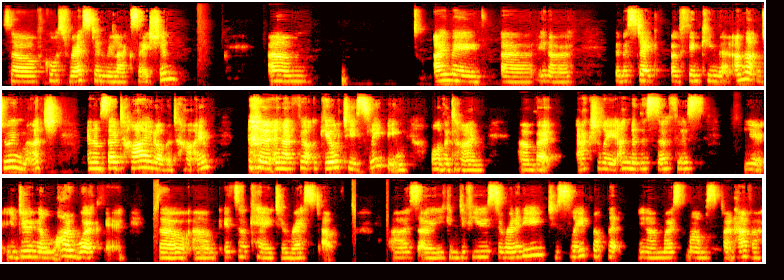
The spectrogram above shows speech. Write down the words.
so of course, rest and relaxation. Um, I made, uh, you know, the mistake of thinking that I'm not doing much and I'm so tired all the time and I felt guilty sleeping all the time. Um, but actually, under the surface, you're, you're, doing a lot of work there. So um, it's okay to rest up. Uh, so you can diffuse serenity to sleep. Not that you know most moms don't have a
